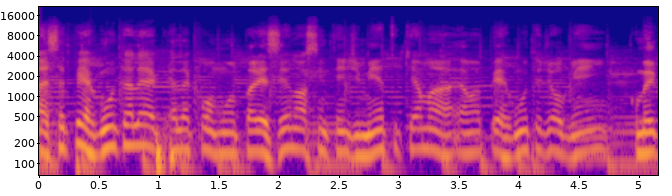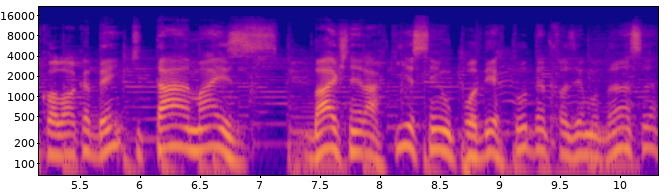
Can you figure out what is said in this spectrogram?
Então, essa pergunta ela é, ela é comum aparecer no nosso entendimento que é uma, é uma pergunta de alguém, como ele coloca bem, que está mais baixo na hierarquia, sem o poder todo né, para fazer mudança,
